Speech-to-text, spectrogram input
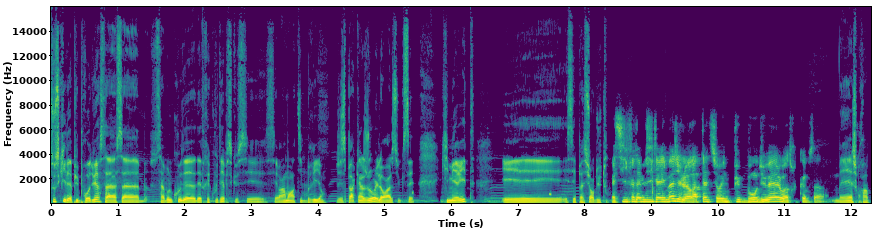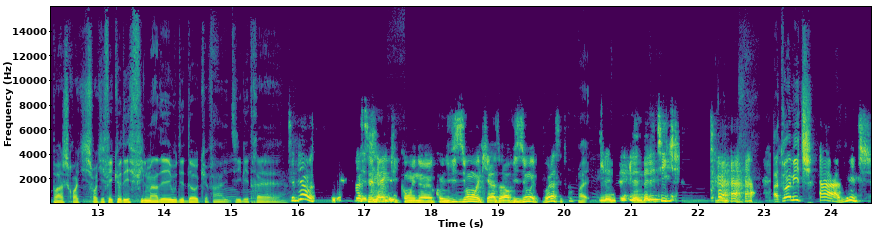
tout ce qu'il a pu produire, ça, ça, ça vaut le coup d'être écouté parce que c'est c'est vraiment un type brillant. J'espère qu'un jour, il aura le succès qu'il mérite. Et, et c'est pas sûr du tout. Mais s'il fait de la musique à l'image, il l'aura peut-être sur une pub bon duel ou un truc comme ça. Mais je crois pas. Je crois qu'il je crois qu'il fait que des films indés ou des docs. Enfin, il est très. C'est bien aussi. C'est des mecs qui, qui ont une, qui ont une vision et qui restent dans leur vision, et puis voilà, c'est tout. Il a une, il a une belle éthique. À toi, Mitch. Ah, Mitch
